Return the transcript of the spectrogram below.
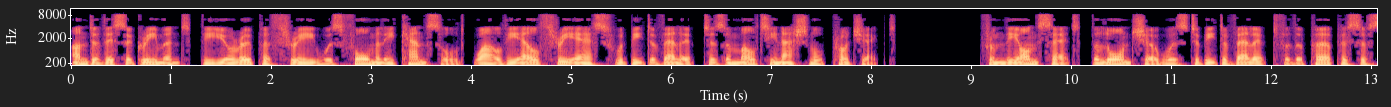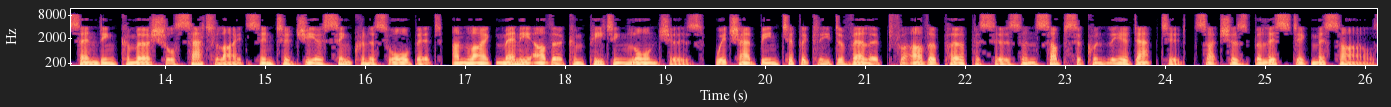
Under this agreement, the Europa 3 was formally cancelled, while the L3S would be developed as a multinational project. From the onset, the launcher was to be developed for the purpose of sending commercial satellites into geosynchronous orbit, unlike many other competing launchers, which had been typically developed for other purposes and subsequently adapted, such as ballistic missiles.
